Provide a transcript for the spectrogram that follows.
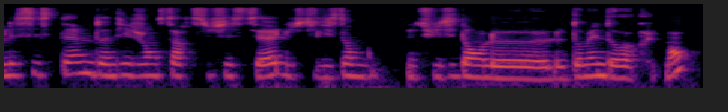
les systèmes d'intelligence artificielle utilisés, dans le, le domaine de recrutement.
